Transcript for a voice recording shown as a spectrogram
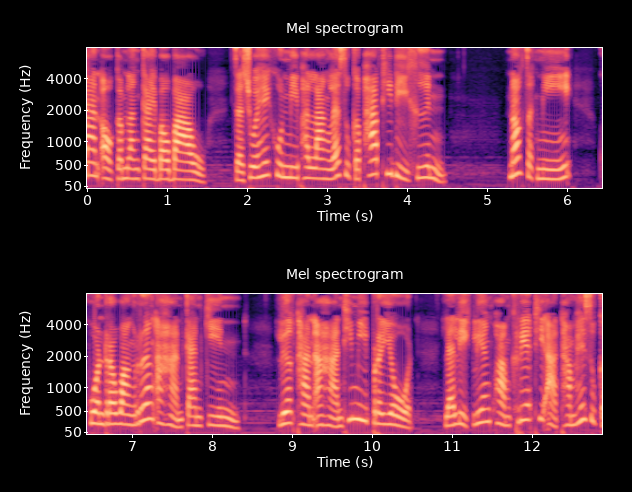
การออกกำลังกายเบาๆ จะช่วยให้คุณมีพลังและสุขภาพที่ดีขึ้น นอกจากนี้ ควรระวังเรื่องอาหารการกิน เลือกทานอาหารที่มีประโยชน์ และหลีกเลี่ยงความเครียดที่อาจทำให้สุข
